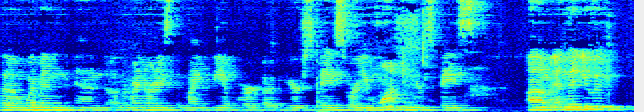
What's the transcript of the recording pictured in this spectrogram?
the women and other minorities that might be a part of your space or you want in your space, um, and that you would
